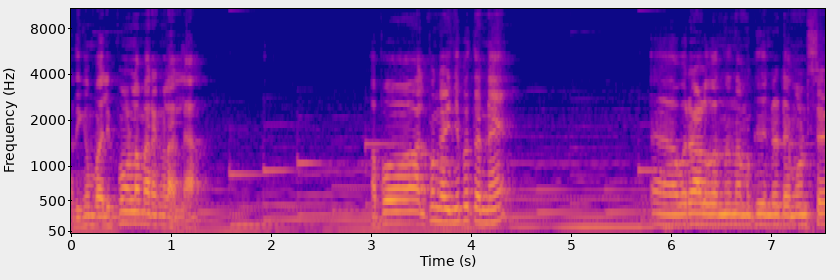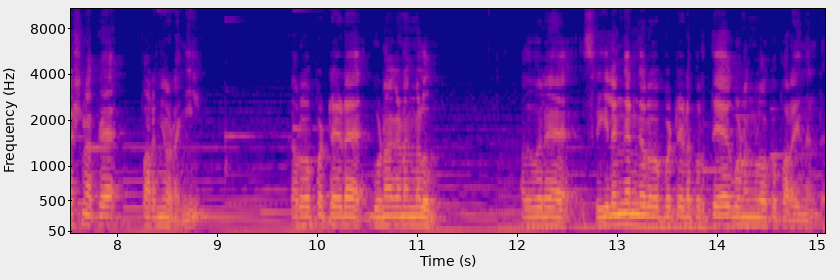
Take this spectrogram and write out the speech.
അധികം വലിപ്പമുള്ള മരങ്ങളല്ല. അപ്പോൾ അല്പം കഴിഞ്ഞപ്പോൾ തന്നെ ഒരാൾ വന്ന് നമുക്ക് ഇതിന്റെ ഡെമോൺസ്ട്രേഷനൊക്കെ പറഞ്ഞു തുടങ്ങി. കറുവപ്പട്ടയുടെ ഗുണഗണങ്ങളും അതുപോലെ ശ്രീലങ്കൻ കറുവപ്പട്ടയുടെ പ്രത്യേക ഗുണങ്ങളും ഒക്കെ പറയുന്നുണ്ട്.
